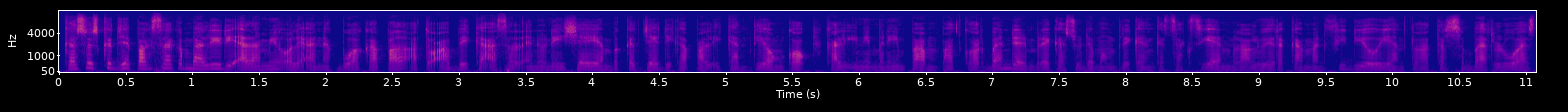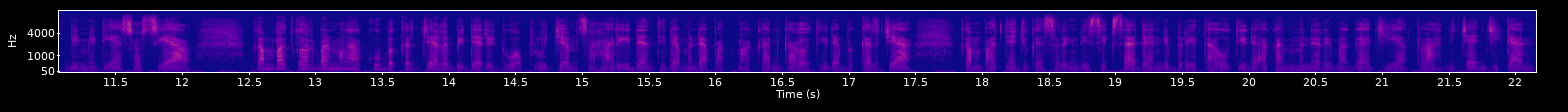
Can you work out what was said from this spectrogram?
Kasus kerja paksa kembali dialami oleh anak buah kapal atau ABK asal Indonesia yang bekerja di kapal ikan Tiongkok. Kali ini menimpa empat korban dan mereka sudah memberikan kesaksian melalui rekaman video yang telah tersebar luas di media sosial. Keempat korban mengaku bekerja lebih dari 20 jam sehari dan tidak mendapat makan kalau tidak bekerja. Keempatnya juga sering disiksa dan diberitahu tidak akan menerima gaji yang telah dijanjikan.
